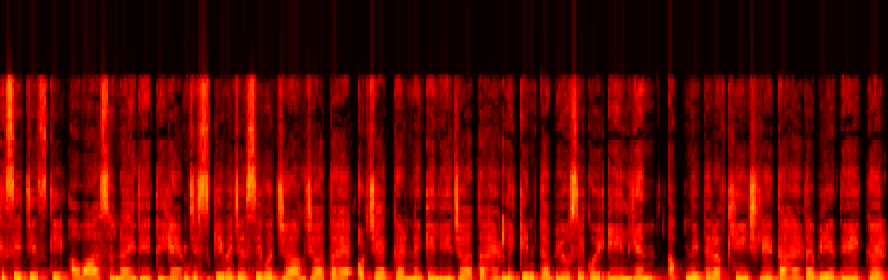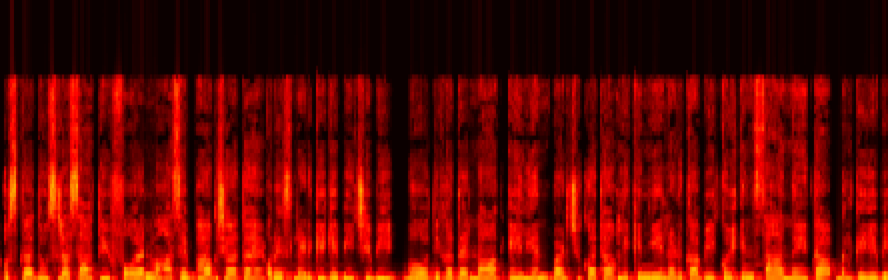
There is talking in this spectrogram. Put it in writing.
किसी चीज़ की आवाज़ सुनाई देती है, जिसकी वजह से वो जाग जाता है और चेक करने के लिए जाता है, लेकिन तभी उसे कोई एलियन अपनी तरफ़ खींच लेता है। तब ये देख कर उसका दूसरा साथी फ़ौरन वहाँ से भाग जाता है और इस लड़के के पीछे भी बहुत ही खतरनाक एलियन पड़ चुका था। लेकिन ये लड़का भी कोई इंसान नहीं था, बल्कि ये भी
